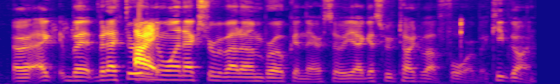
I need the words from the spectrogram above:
All right, I, but but I threw all in right. the one extra about Unbroken there, so yeah, I guess we've talked about four, but keep going.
